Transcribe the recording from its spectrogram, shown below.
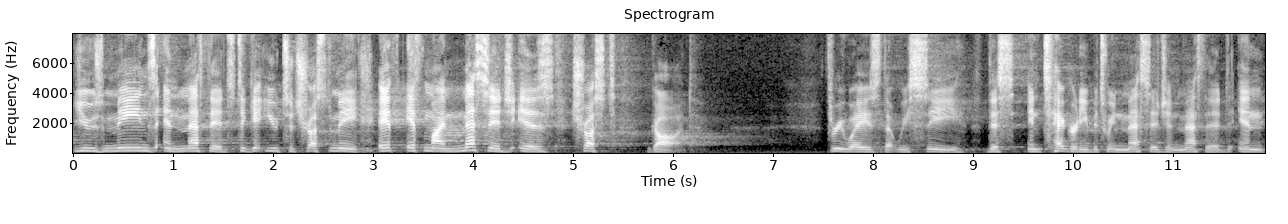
use means and methods to get you to trust me if, if my message is trust God. Three ways that we see this integrity between message and method in,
